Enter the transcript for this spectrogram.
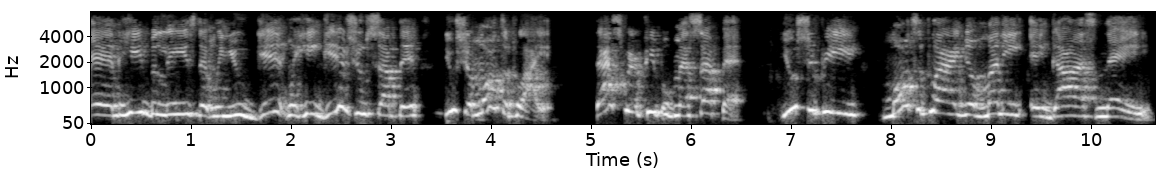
and He believes that when you get when He gives you something, you should multiply it. That's where people mess up at. You should be multiplying your money in God's name,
